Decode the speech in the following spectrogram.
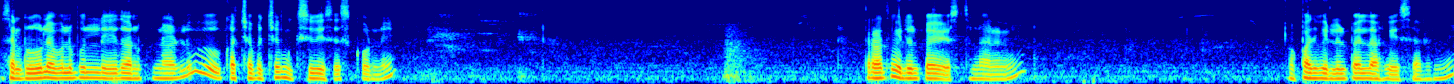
అసలు రోల్ అవైలబుల్ లేదు అనుకున్న వాళ్ళు కచ్చపచ్చ మిక్సీ వేసేసుకోండి. తర్వాత వెల్లుల్లిపాయ వేస్తున్నానండి. ఒక పది వెల్లుల్లిపాయలు దాకా వేసారండి.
